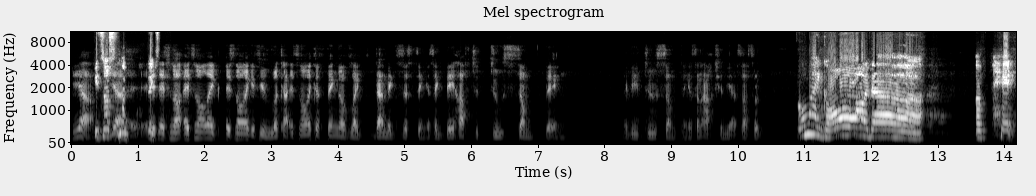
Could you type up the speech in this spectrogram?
Yeah, It's not yeah. like- It's, it's not. It's not like. It's not like if you look at. It's not like a thing of like them existing. It's like they have to do something. Like they do something. It's an action. Yes, that's what. Oh my god! Uh, a pet.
